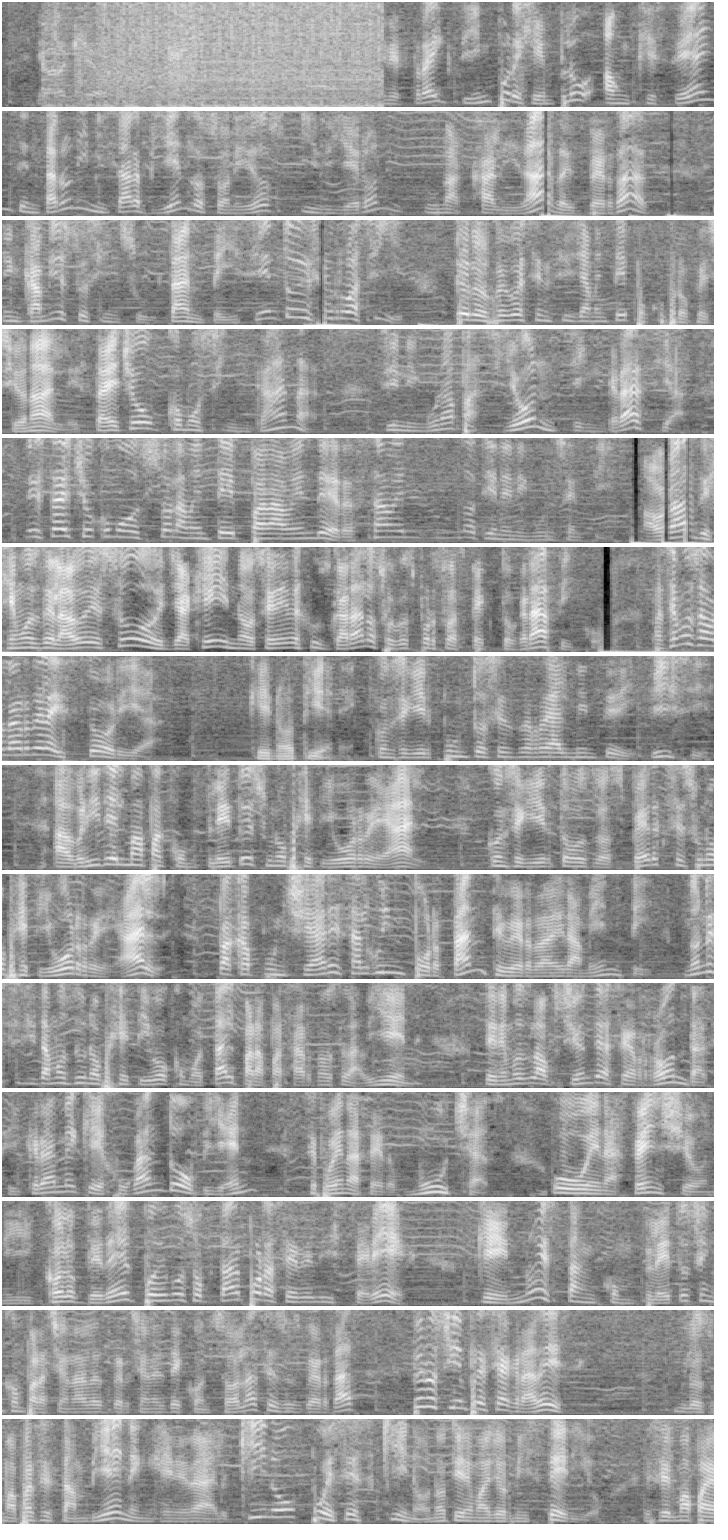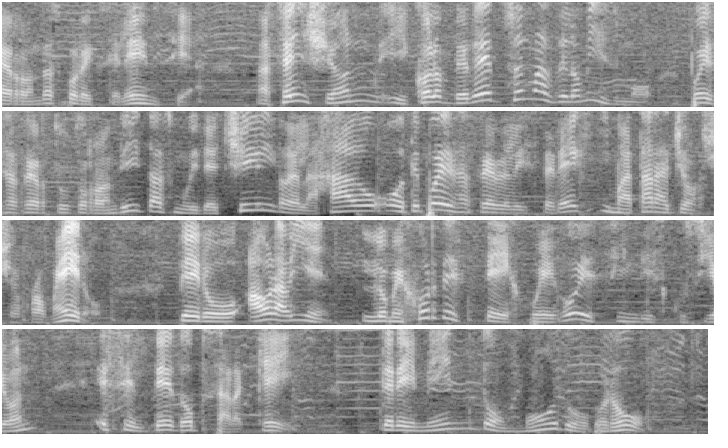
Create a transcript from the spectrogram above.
en Strike Team, por ejemplo, aunque sea intentaron imitar bien los sonidos y dieron una calidad, es verdad. En cambio esto es insultante y siento decirlo así, pero el juego es sencillamente poco profesional, está hecho como sin ganas, sin ninguna pasión, sin gracia. Está hecho como solamente para vender, ¿saben? No tiene ningún sentido. Ahora dejemos de lado eso, ya que no se debe juzgar a los juegos por su aspecto gráfico. Pasemos a hablar de la historia, que no tiene. Conseguir puntos es realmente difícil. Abrir el mapa completo es un objetivo real. Conseguir todos los perks es un objetivo real. Pacapunchear es algo importante verdaderamente. No necesitamos de un objetivo como tal para pasárnosla bien. Tenemos la opción de hacer rondas y créanme que jugando bien se pueden hacer muchas. O en Ascension y Call of the Dead podemos optar por hacer el easter egg, que no están completos en comparación a las versiones de consolas, eso es verdad, pero siempre se agradece. Los mapas están bien en general. Kino, pues es Kino, no tiene mayor misterio. Es el mapa de rondas por excelencia. Ascension y Call of the Dead son más de lo mismo. Puedes hacer tus ronditas muy de chill, relajado, o te puedes hacer el easter egg y matar a George Romero. Pero ahora bien, lo mejor de este juego es sin discusión, es el Dead Ops Arcade. Tremendo modo, bro.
